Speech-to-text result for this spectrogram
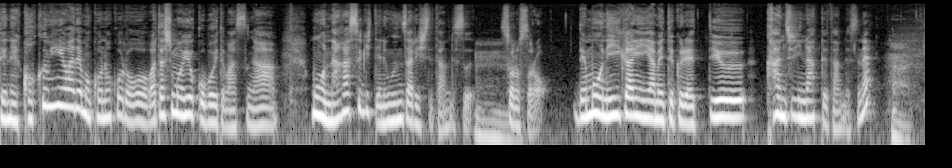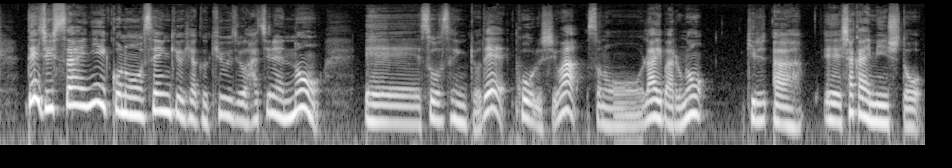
でね国民はでもこの頃私もよく覚えてますがもう長すぎてねうんざりしてたんです、うん、そろそろ。でもうねいい加減やめてくれっていう感じになってたんですね。はいで実際にこの1998年の、えー、総選挙でコール氏はそのライバルのあ、えー、社会民主党、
